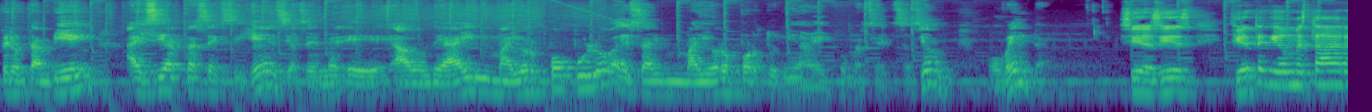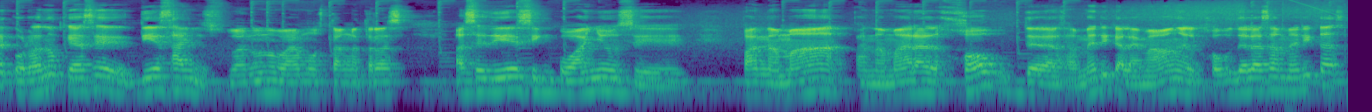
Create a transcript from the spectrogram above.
pero también hay ciertas exigencias. Eh, a donde hay mayor pópulo, es hay mayor oportunidad de comercialización o venta. Sí, así es. Fíjate que yo me estaba recordando que hace 10 años, no nos vayamos tan atrás, hace 10, 5 años, eh, Panamá, Panamá era el hub de las Américas, le llamaban el hub de las Américas,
